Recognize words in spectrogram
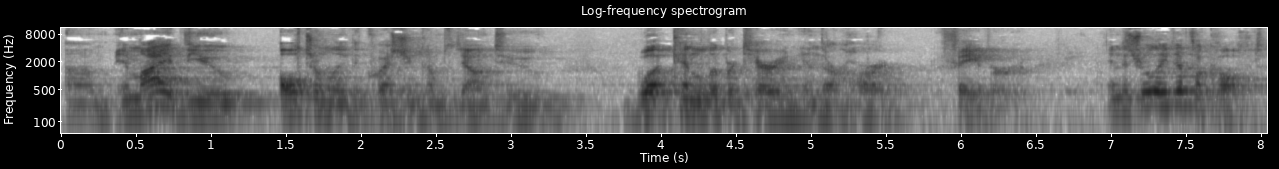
Um, in my view, ultimately the question comes down to what can libertarian in their heart favor? And it's really difficult.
